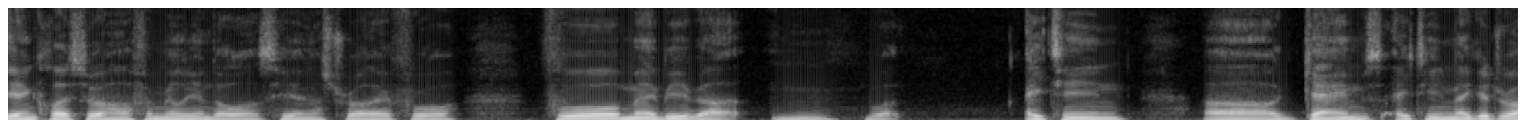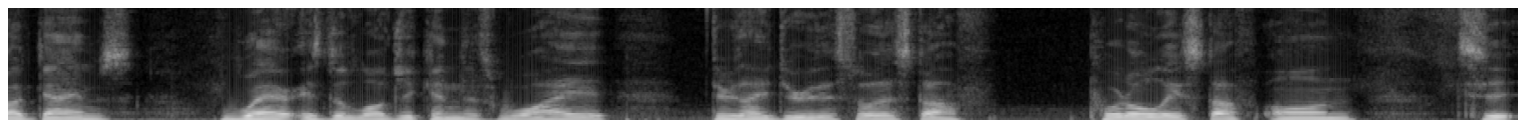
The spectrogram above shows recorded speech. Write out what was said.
Getting close to a half a million dollars here in Australia for for maybe about mm, what 18 uh, games 18 Mega Drive games. Where is the logic in this? Why do they do this sort of stuff? Put all this stuff on to,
